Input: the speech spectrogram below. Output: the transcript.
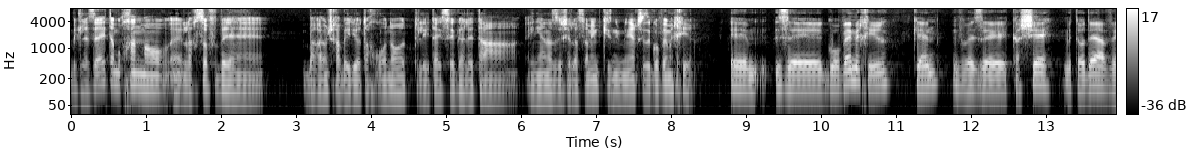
בגלל זה היית מוכן, מאור, אה, לחשוף. ברעיון שלך בידיעות אחרונות, לאיתי סגל את העניין הזה של הסמים, כי אני מניח שזה גובה מחיר. אמ, זה גובה מחיר, כן, וזה קשה, ואתה יודע, ו...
